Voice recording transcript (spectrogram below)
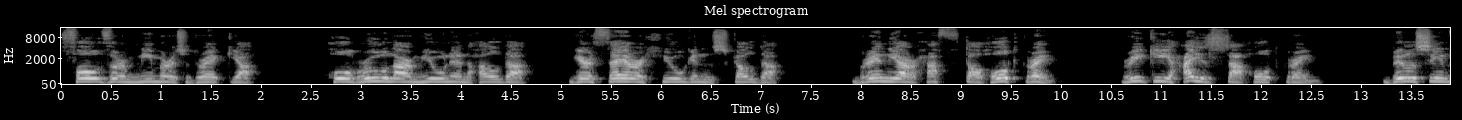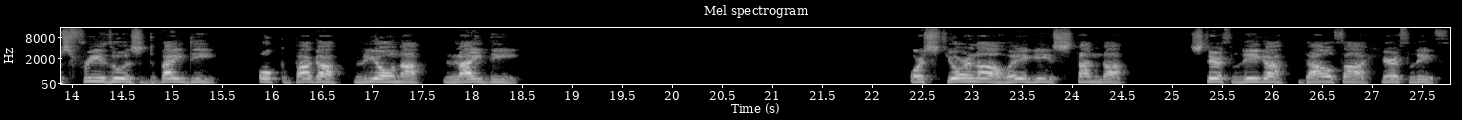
fóður mimers drekja, hol runar munin halda, gerther hugen skalda, Brynjar hafta holtgrein, Riki heilsa holtgrein, Bilsims fridus dbaidi, ok baga leona laidi. Or stjorna hoegi standa, styrth liga dautha hirthlith,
